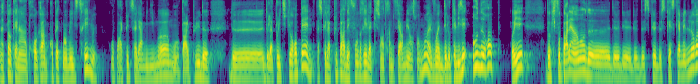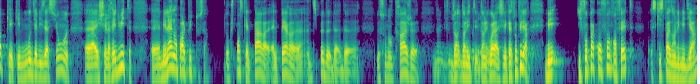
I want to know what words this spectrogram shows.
Maintenant qu'elle a un programme complètement mainstream, on ne parle plus de salaire minimum, on ne parle plus de, de, de, la politique européenne, parce que la plupart des fonderies là, qui sont en train de fermer en ce moment, elles vont être délocalisées en Europe. Vous voyez? Donc il faut parler à un moment de, de, ce qu'est-ce qu'amène l'Europe, qui, est une mondialisation euh, à échelle réduite. Euh, mais là, elle n'en parle plus de tout ça. Donc je pense qu'elle part, elle perd euh, un petit peu de, son ancrage dans, les, dans, les, voilà, chez les classes populaires. Mais il ne faut pas confondre en fait ce qui se passe dans les médias,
